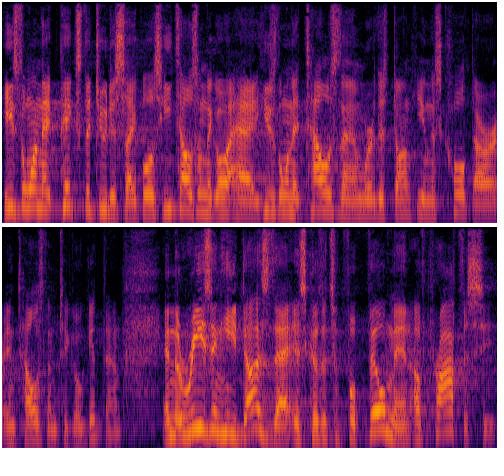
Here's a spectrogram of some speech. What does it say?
He's the one that picks the two disciples. He tells them to go ahead. He's the one that tells them where this donkey and this colt are and tells them to go get them. And the reason he does that is because it's a fulfillment of prophecy.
